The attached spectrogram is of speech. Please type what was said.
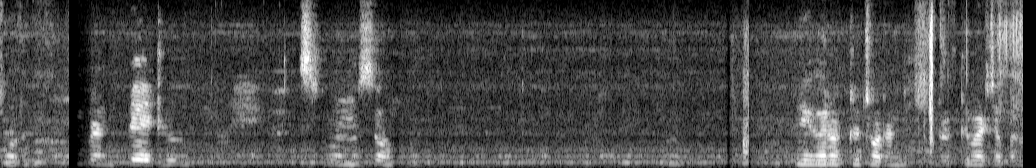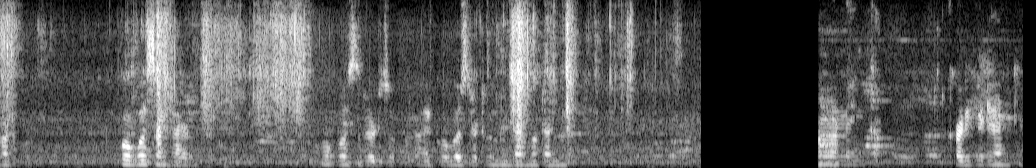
చూడండి. ప్లేట్లు స్పూన్ సోపు ఇక రొట్టెలు చూడండి. రొట్టెలు వేడి చెప్పాలి మటుకు. కోబోస్ అంటారు. కోబోస్ రెడ్ చెప్పాలి అవి కోబోస్ పెట్టుకుని తింటారు మటన్ ఇంకా కడిగేయడానికి.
